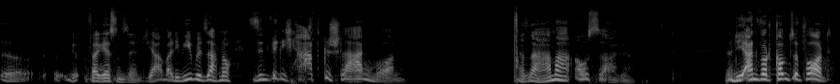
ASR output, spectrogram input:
äh, vergessen sind. Ja, weil die Bibel sagt noch, sie sind wirklich hart geschlagen worden. Das ist eine Hammer-Aussage. Und die Antwort kommt sofort,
